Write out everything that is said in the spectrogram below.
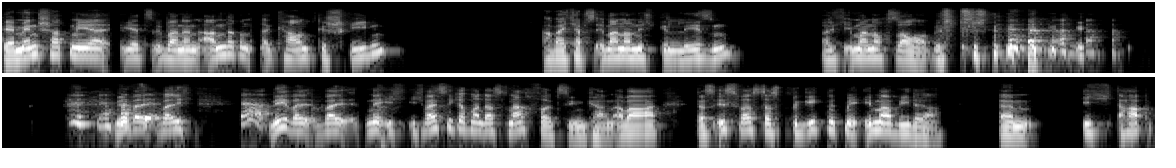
Der Mensch hat mir jetzt über einen anderen Account geschrieben, aber ich habe es immer noch nicht gelesen, weil ich immer noch sauer bin. ja, nee, weil, weil ich, ja. nee, weil, weil nee, ich, ich weiß nicht, ob man das nachvollziehen kann, aber das ist was, das begegnet mir immer wieder. Ähm, ich habe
